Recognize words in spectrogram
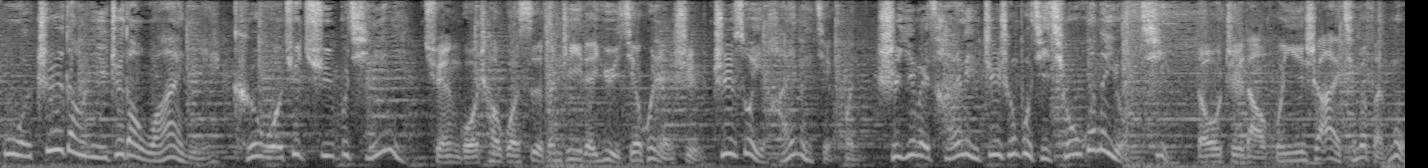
我知道你知道我爱你，可我却娶不起你。全国超过四分之一的欲结婚人士之所以还没结婚，是因为财力支撑不起求婚的勇气。都知道婚姻是爱情的坟墓，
